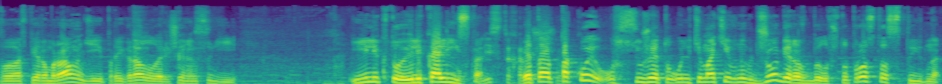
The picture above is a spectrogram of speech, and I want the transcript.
в, в первом раунде и проиграл решением судьи. Или кто? Или Калиста. Это такой сюжет ультимативных джоберов был, что просто стыдно.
